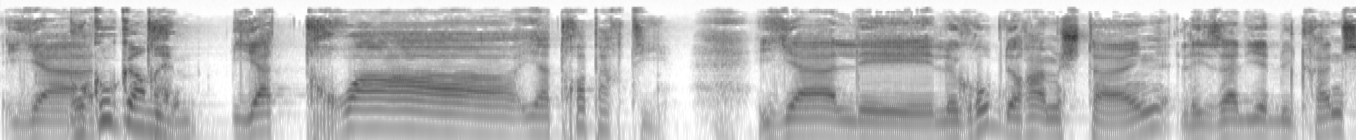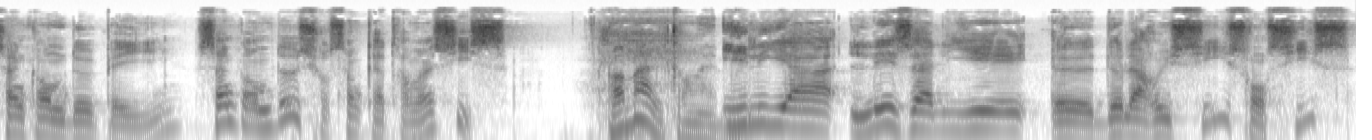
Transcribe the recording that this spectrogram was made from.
Il y a Beaucoup quand même. Il y a trois, il y a trois parties. Il y a les, le groupe de Rammstein, les alliés de l'Ukraine, 52 pays, 52 sur 186. Pas mal quand même. Il y a les alliés euh, de la Russie, ils sont six.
